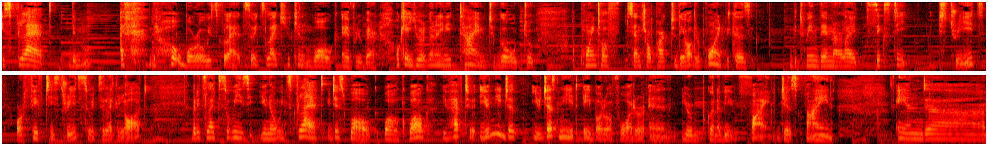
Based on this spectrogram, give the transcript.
it's flat the the whole borough is flat so it's like you can walk everywhere. Okay you're gonna need time to go to a point of central park to the other point because between them are like 60 streets or 50 streets so it's like a lot. But it's like so easy you know it's flat you just walk walk walk. You have to you need just you just need a bottle of water and you're gonna be fine just fine. And uh,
